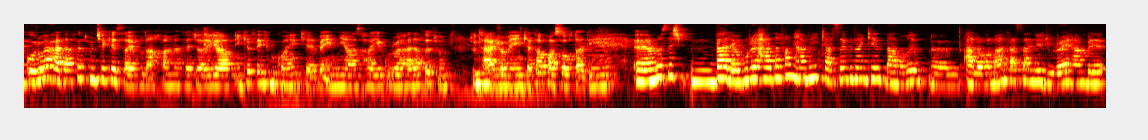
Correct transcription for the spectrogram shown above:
گروه هدفتون چه کسایی بودن خانم تجاره یا اینکه فکر می‌کنید که به این نیازهای گروه هدفتون تو ترجمه این کتاب پاسخ دادین؟ راستش بله گروه هدفم همه کسایی بودن که در واقع علاقه من هستن یه جورایی هم به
